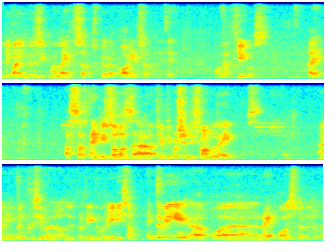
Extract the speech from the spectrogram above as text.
नेपाली म्युजिकमा लाइफ छ उसको एउटा करियर छ भन्ने चाहिँ मलाई फिल होस् है हस् sir thank you so much fifty percent डिस्काउन्टको लागि हामी एकदम खुसी भयौँ हजुरप्रति एकदम रेडी छौँ एकदमै राइट पलिस गरिदिनु होला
